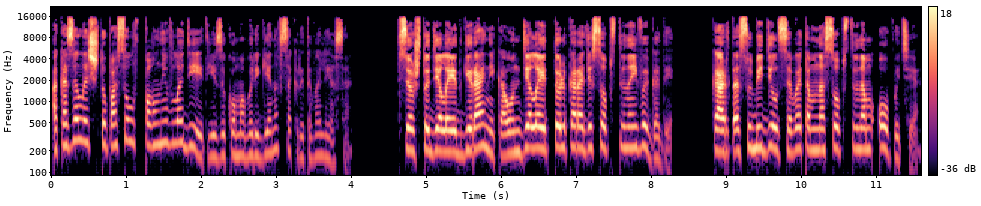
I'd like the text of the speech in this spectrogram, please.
Оказалось, что посол вполне владеет языком аборигенов сокрытого леса. Все, что делает Гераника, он делает только ради собственной выгоды. Картас убедился в этом на собственном опыте.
